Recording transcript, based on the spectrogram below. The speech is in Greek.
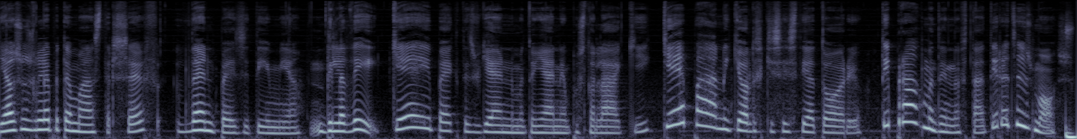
Για όσους βλέπετε Masterchef, δεν παίζει τίμια. Δηλαδή, και οι παίκτες βγαίνουν με τον Γιάννη Αποστολάκη και πάνε κιόλας και σε εστιατόριο. Τι πράγματα είναι αυτά, τι ρατσισμός.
